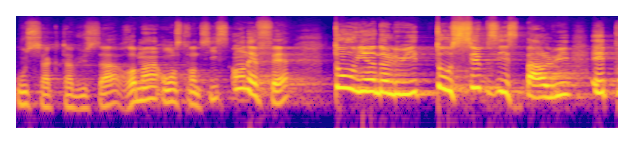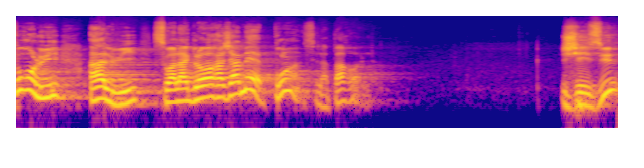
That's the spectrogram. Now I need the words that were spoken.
Où ça que tu as vu ça? Romains 11, 36. En effet, tout vient de lui, tout subsiste par lui, et pour lui, à lui, soit la gloire à jamais. Point, c'est la parole. Jésus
